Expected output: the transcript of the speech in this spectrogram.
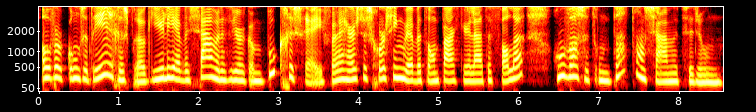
Over concentreren gesproken. Jullie hebben samen natuurlijk een boek geschreven. Hersenschorsing, we hebben het al een paar keer laten vallen. Hoe was het om dat dan samen te doen?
